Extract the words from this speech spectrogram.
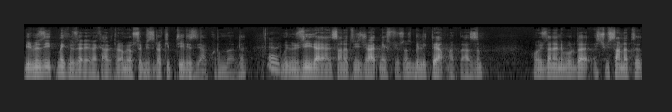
Birbirimizi itmek üzere rekabet var. Ama yoksa biz rakip değiliz diğer kurumlarla. Evet. Bu müziği de yani sanatı icra etmek istiyorsanız birlikte yapmak lazım. O yüzden hani burada hiçbir sanatı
